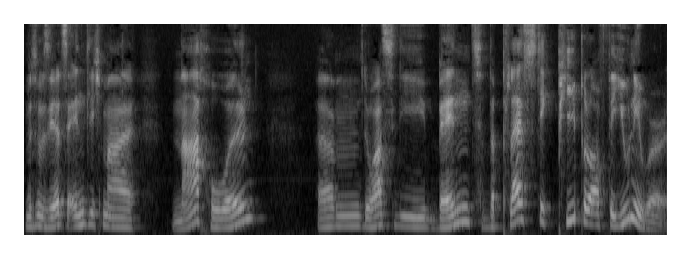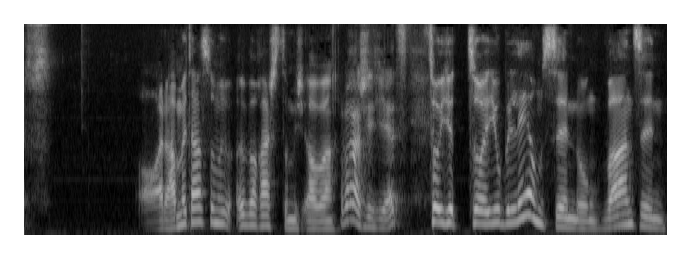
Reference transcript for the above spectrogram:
müssen wir sie jetzt endlich mal nachholen. Ähm, du hast die Band The Plastic People of the Universe. Oh, damit hast du, mich- überrascht du mich aber. Überrasche ich jetzt. Zur, zur Jubiläumssendung. Wahnsinn.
